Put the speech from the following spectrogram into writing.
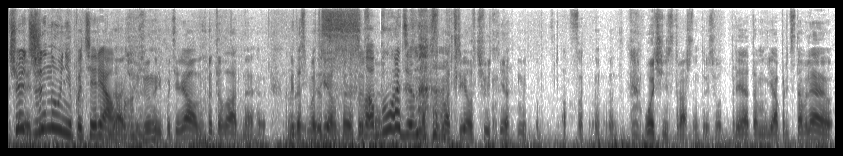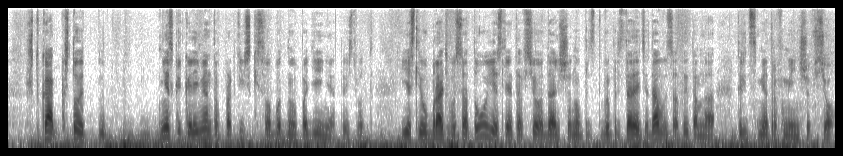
Чуть жену не потерял. Да, чуть жену не потерял, но это ладно. Когда смотрел... Свободен. Смотрел чуть не обосрался. Очень страшно. То есть вот при этом я представляю, что как, что несколько элементов практически свободного падения. То есть вот если убрать высоту, если это все дальше, ну вы представляете, да, высоты там на 30 метров меньше, все.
